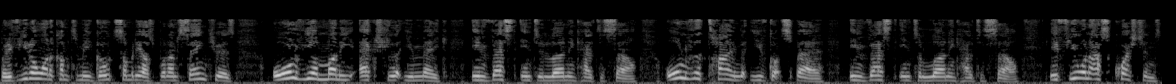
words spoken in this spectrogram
But if you don't want to come to me, go to somebody else. What I'm saying to you is all of your money extra that you make, invest into learning how to sell. All of the time that you've got spare, invest into learning how to sell. If you want to ask questions,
